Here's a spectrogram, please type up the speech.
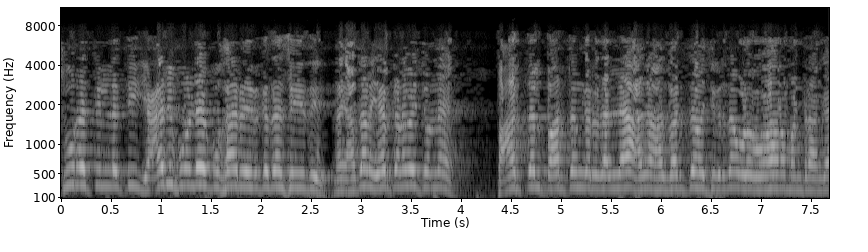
சூரத் இல்லத்தி யாரு போன்றே புகார் இருக்கதான் செய்யுது? நான் அதான் ஏற்கனவே சொன்னேன். பார்த்தல் பார்த்தல்ங்கிறதல்ல. அது அது வருத்தம் வச்சுக்கிட்டு தான் இவ்வளவு விவகாரம் பண்றாங்க.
